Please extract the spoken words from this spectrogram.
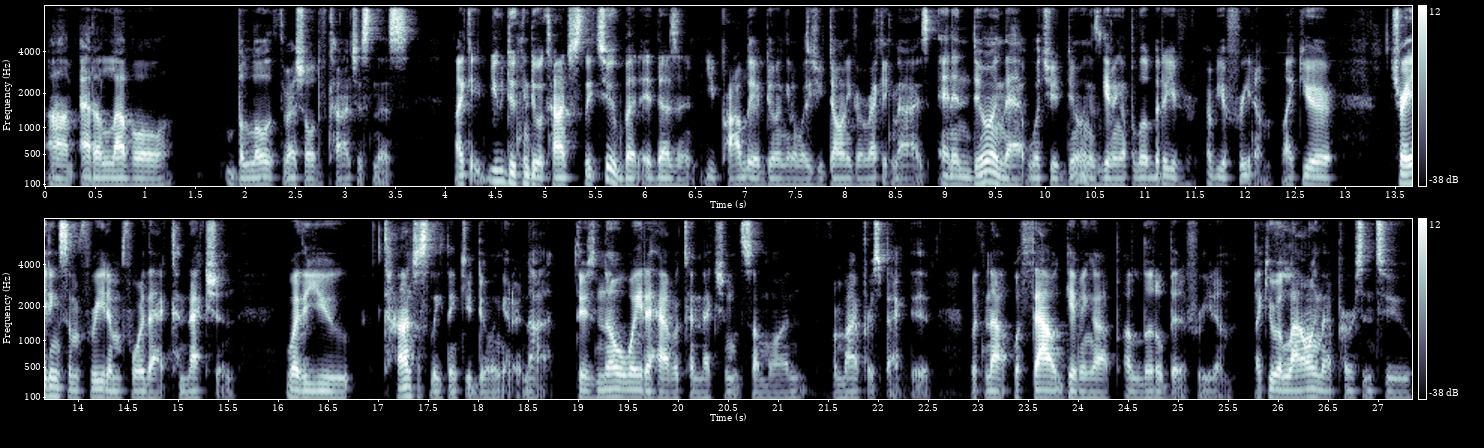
um, at a level below the threshold of consciousness. Like you do can do it consciously too, but it doesn't. You probably are doing it in ways you don't even recognize. And in doing that, what you're doing is giving up a little bit of your, of your freedom. Like you're trading some freedom for that connection, whether you consciously think you're doing it or not. There's no way to have a connection with someone from my perspective with not without giving up a little bit of freedom. Like you're allowing that person to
